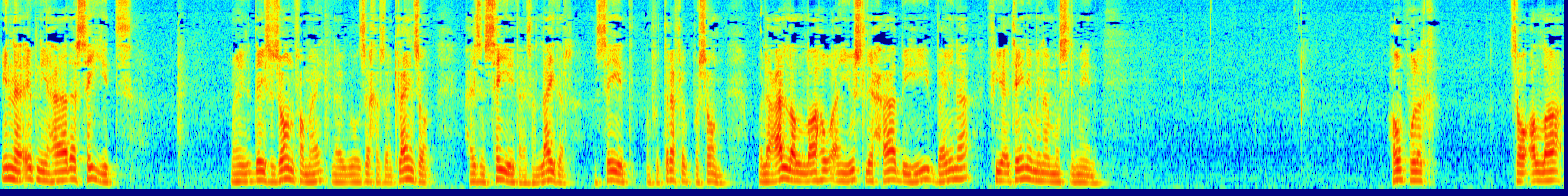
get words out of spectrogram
Inna ibni hada sayyid. Deze zoon van mij, dat wil zeggen zijn kleinzoon, hij is een sayyid, hij is een leider. Een sayyid, een voortreffelijk persoon. وَلَعَلَّ اللَّهُ أَن يُصْلِحَ بِهِ بَيْنَ فِيَتَيْنِ مِنَ الْمُسْلِمِينَ Hopelijk zal Allah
